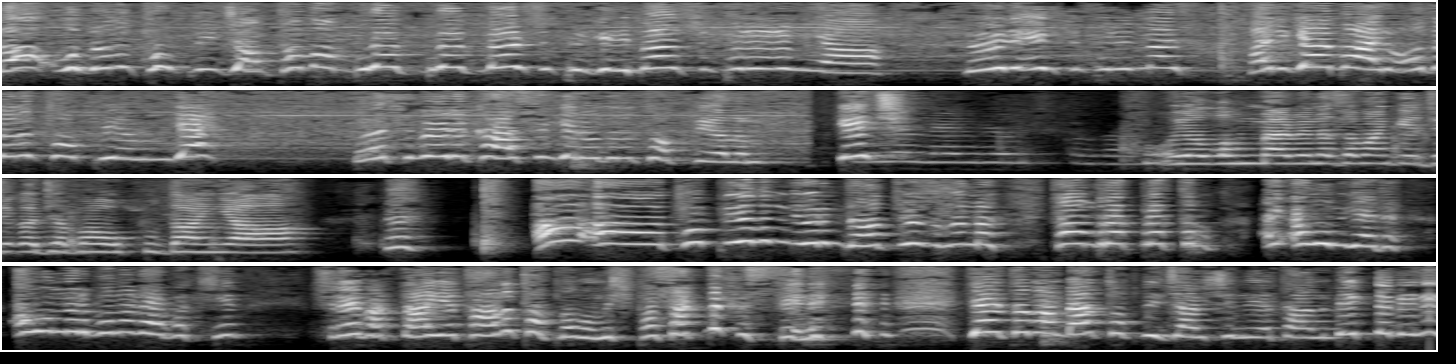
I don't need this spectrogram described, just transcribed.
Daha odanı toplayacağım. Tamam bırak bırak ver süpürgeyi. Ben süpürürüm ya. Böyle ev süpürülmez. Hadi gel bari odanı toplayalım gel. Burası böyle kalsın gel odanı toplayalım. Geç. Oy Allah'ım Merve ne zaman gelecek acaba okuldan ya? Heh. Aa toplayalım diyorum dağıtıyorsun Irmak. Tamam bırak bırak tamam. Ay al onu yerde. Al onları bana ver bakayım. Şuraya bak daha yatağını toplamamış. Pasaklı kız seni. Gel tamam ben toplayacağım şimdi yatağını. Bekle beni.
